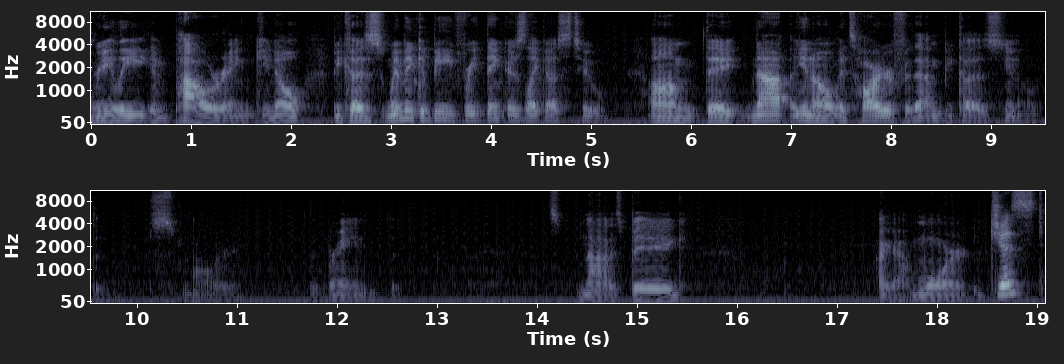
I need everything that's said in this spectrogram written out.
really empowering. You know, because women could be free thinkers like us too um, they not you know it's harder for them because you know brain. It's not as big. I got more. Just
